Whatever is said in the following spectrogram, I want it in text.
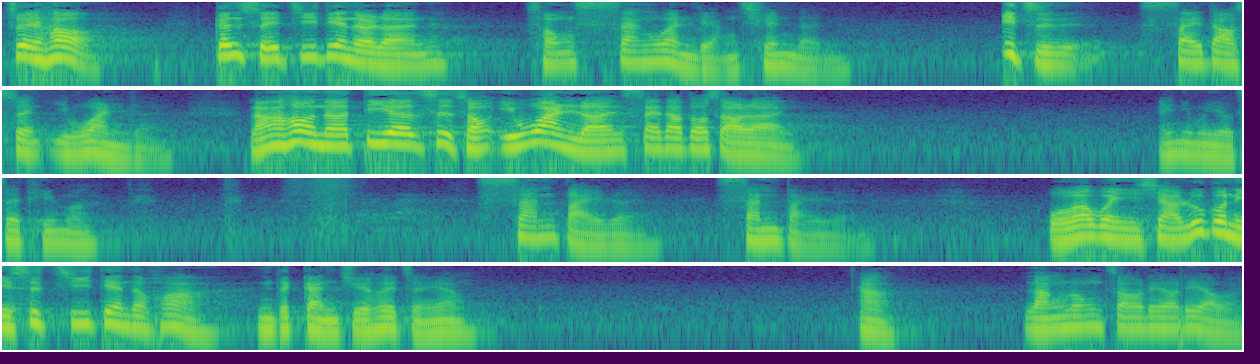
最后，跟随机电的人从三万两千人，一直筛到剩一万人。然后呢，第二次从一万人筛到多少人？哎，你们有在听吗？三百人，三百人。我要问一下，如果你是机电的话，你的感觉会怎样？啊，狼笼招了了啊！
